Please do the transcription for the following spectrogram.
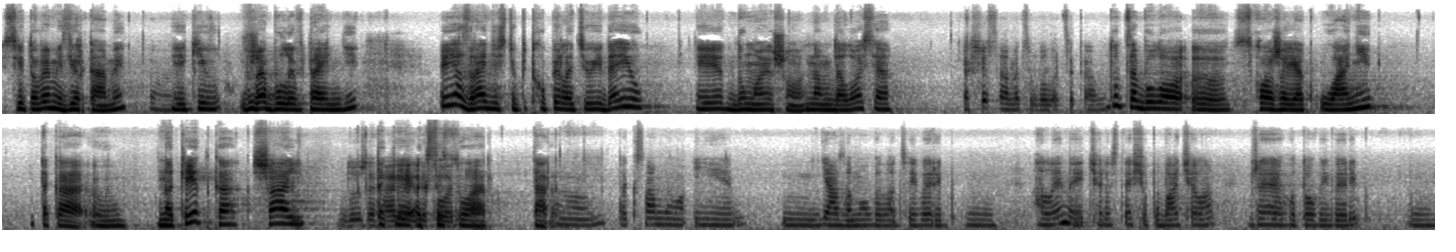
світовими зірками, які вже були в тренді. І я з радістю підхопила цю ідею і думаю, що нам вдалося. А що саме це було цікаво? Тут це було е, схоже, як у Ані, така е, накидка, шаль, Дуже такий гарний декор. аксесуар. Так. Так. Е, Так само і м, я замовила цей виріб у Галини через те, що побачила вже готовий виріб, м,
